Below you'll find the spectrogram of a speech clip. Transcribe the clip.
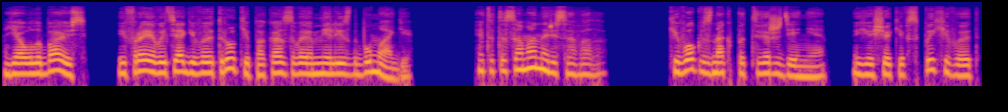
Я улыбаюсь, и Фрейя вытягивает руки, показывая мне лист бумаги. Это ты сама нарисовала? Кивок в знак подтверждения. Ее щеки вспыхивают,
